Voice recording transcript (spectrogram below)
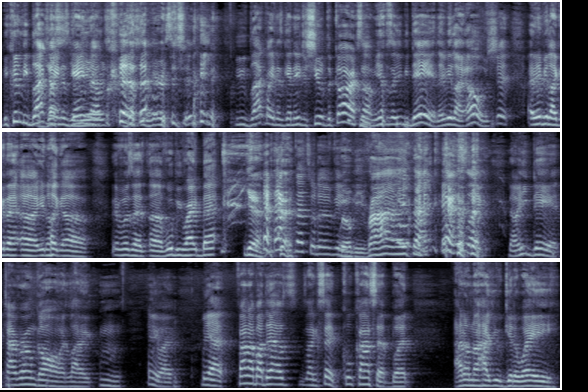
We couldn't be black in this game though. mirrors, shit. you black in this game, they just shoot up the car or something. You know what I'm saying? You'd be dead. They'd be like, oh shit. And they'd be like that, uh, you know, like uh it was that uh we'll be right back. Yeah. That's what it would be. we'll be right back. it's like, no, he dead. Tyrone gone. Like, mm. anyway. But yeah, found out about that. I was, like I said, cool concept, but I don't know how you get away.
